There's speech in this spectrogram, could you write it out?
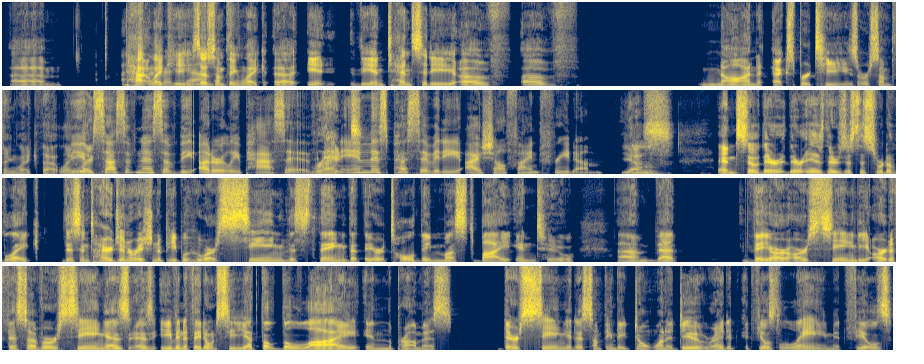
Um, I have pa- it like he down. says something like uh, it, the intensity of of non-expertise or something like that. Like the like obsessiveness of the utterly passive. Right. And in this passivity, I shall find freedom. Yes. And so there there is there's just this sort of like this entire generation of people who are seeing this thing that they are told they must buy into um, that they are are seeing the artifice of or seeing as as even if they don't see yet the the lie in the promise they're seeing it as something they don't want to do right it, it feels lame it feels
